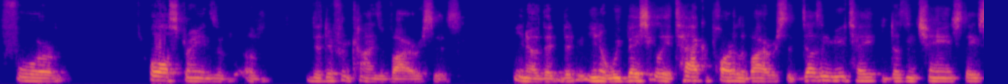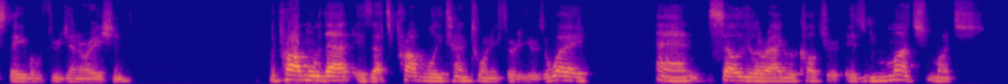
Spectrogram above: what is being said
for all strains of, of the different kinds of viruses. You know, that, that, you know, we basically attack a part of the virus that doesn't mutate, that doesn't change, stays stable through generation. The problem with that is that's probably 10, 20, 30 years away. And cellular agriculture is much, much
